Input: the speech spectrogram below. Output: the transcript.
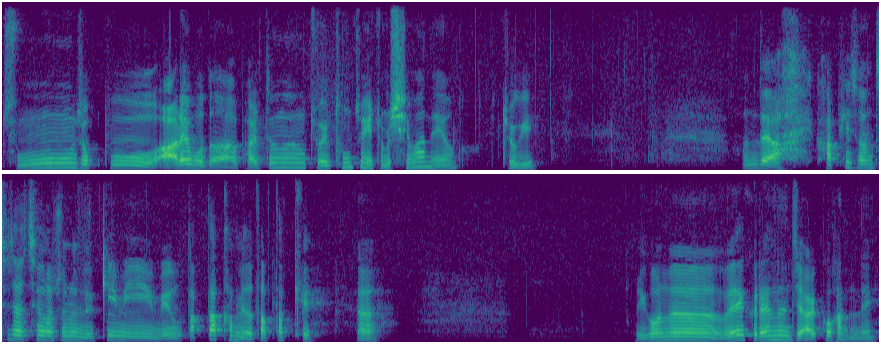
중족부 아래보다 발등 쪽의 통증이 좀 심하네요. 이쪽이. 근데 아, 가피 전체 자체가 주는 느낌이 매우 딱딱합니다. 딱딱해. 아. 이거는 왜 그랬는지 알 것 같네.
